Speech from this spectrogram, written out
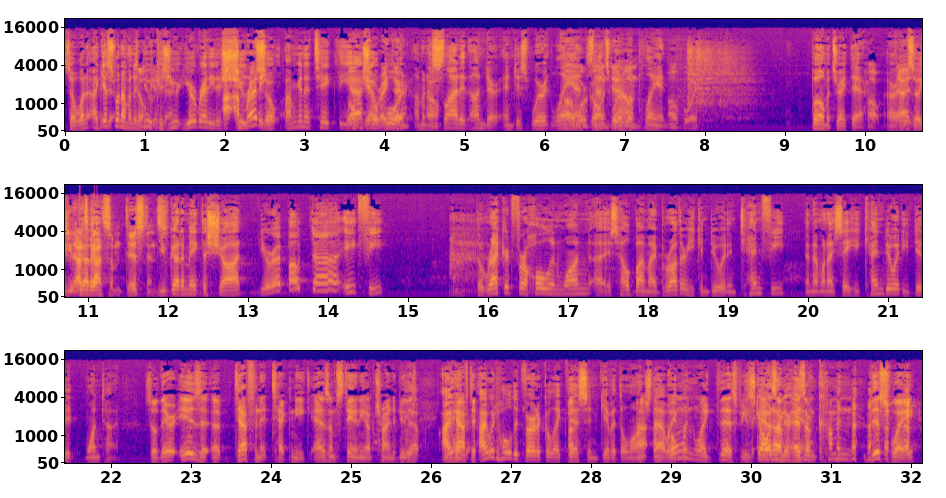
So what I guess do- what I'm going to don't because you, you're ready to shoot. I'm ready. So I'm going to take the Oh, yeah, right board. there? I'm going to Oh. slide it under and just where it lands. oh, we're going that's down. where we're playing. Oh boy. Boom! It's right there. Oh, all right. that- so you've that's got some distance. You've got to make the shot. You're about uh, eight feet. The record for a hole in one uh, is held by my brother. He can do it in 10 feet. And when I say he can do it, he did it one time. So there is a, a definite technique. As I'm standing up trying to do this, Yep. I have would, to. I would hold it vertical like uh, this and give it the launch uh, I- that I'm way. going like this because as I'm, as. I'm coming this way,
